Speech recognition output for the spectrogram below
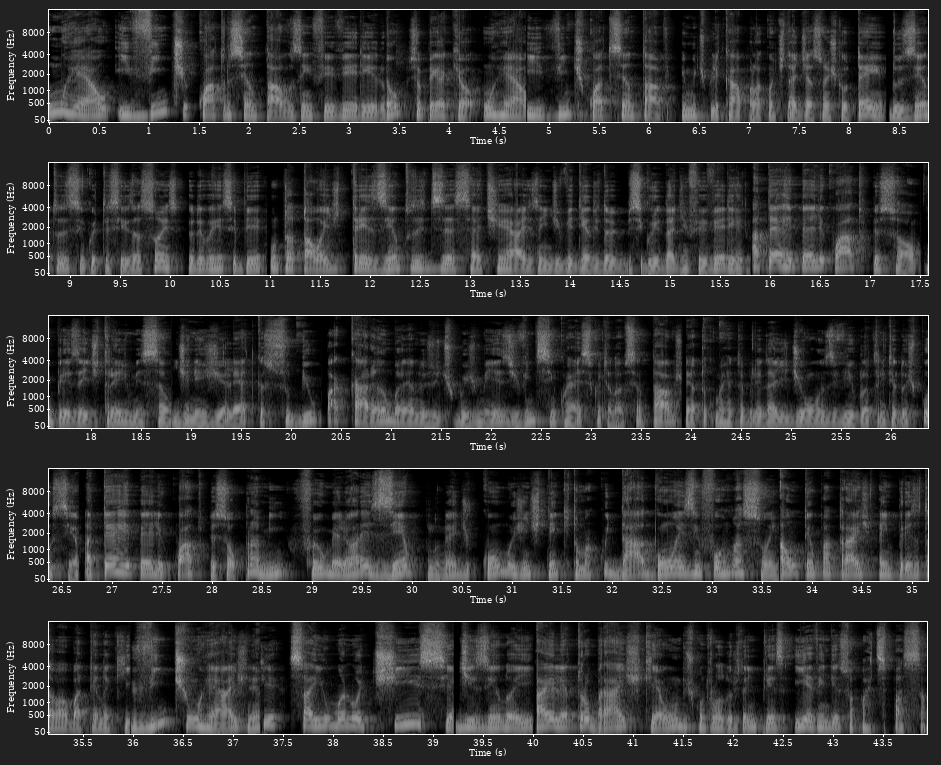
R$ 1,24 em fevereiro. Então, se eu pegar aqui, ó, R$ 1,24 e multiplicar pela quantidade de ações que eu tenho, 256 ações, eu devo receber um total aí de 317 reais em dividendos da BB Seguridade em fevereiro. A TRPL4, pessoal, empresa aí de transmissão de energia elétrica, subiu pra caramba, né, nos últimos meses meses de R$ 25,59, né? Com uma rentabilidade de 11,32%. A TRPL4, pessoal, para mim foi o melhor exemplo, né, de como a gente tem que tomar cuidado com as informações. Há um tempo atrás, a empresa estava batendo aqui 21 reais, né? Que saiu uma notícia dizendo aí a Eletrobras, que é um dos controladores da empresa, ia vender sua participação.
